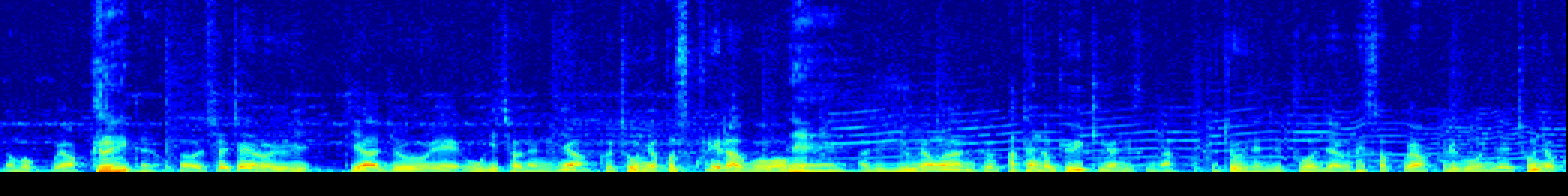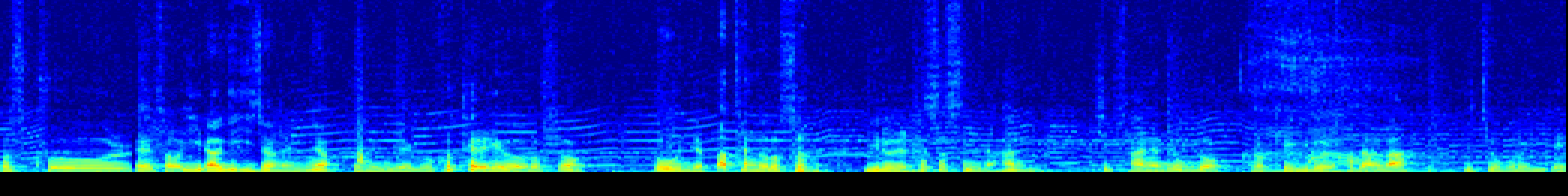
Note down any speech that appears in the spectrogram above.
넘었고요. 그러니까요. 어, 실제로 이 디아지오에 오기 전에는요, 그 조니워커 스쿨이라고 네. 아주 유명한 그 바텐더 교육 기관이 있습니다. 그쪽에서 이제 부원장을 했었고요. 그리고 이제 조니워커 스쿨에서 일하기 이전에는요, 저도 이제 그 호텔리어로서 또 이제 바텐더로서 일을 했었습니다. 한 14년 정도 그렇게 일을 하다가 이쪽으로 이제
